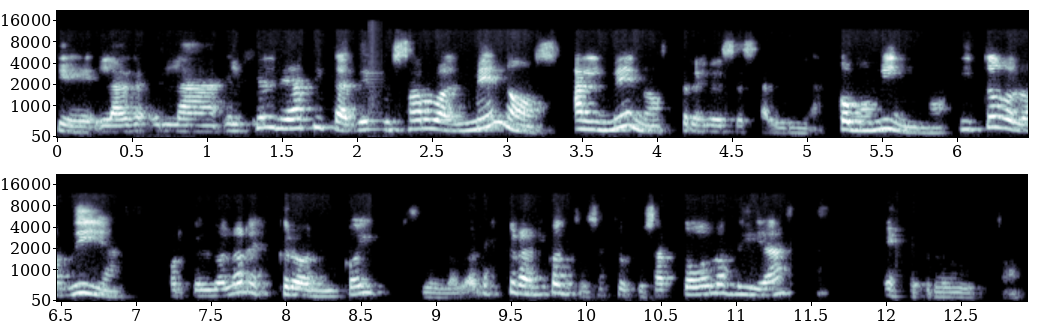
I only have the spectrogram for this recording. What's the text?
que el gel de ápica debe usarlo al menos, al menos tres veces al día, como mínimo, y todos los días porque el dolor es crónico y si el dolor es crónico, entonces tengo que usar todos los días este producto.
